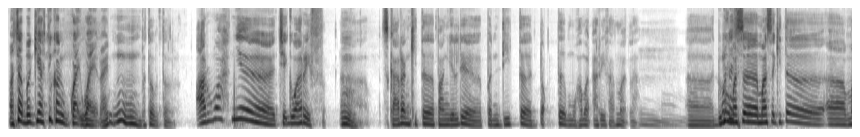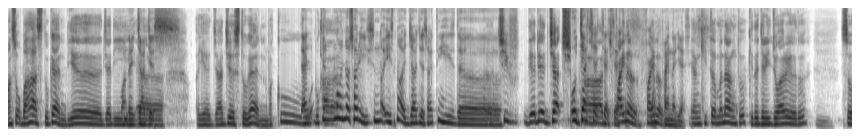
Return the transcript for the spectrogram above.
Pasal berkias tu kan quite wide, right? Hmm, betul betul. Arwahnya Cikgu Arif. Hmm. Uh, sekarang kita panggil dia Pendeta Dr. Muhammad Arif Ahmad lah. Hmm. Uh, dulu masa masa kita uh, masuk bahas tu kan dia jadi One of the judges. Uh, ya judges tu kan. Aku Dan bukan uh, no no sorry, it's not it's not judges. I think he's the uh, chief dia dia judge, Oh, judge, uh, judge, judge, final judge. final Yeah, final, yes, yang kita menang tu kita jadi juara tu. Hmm. So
